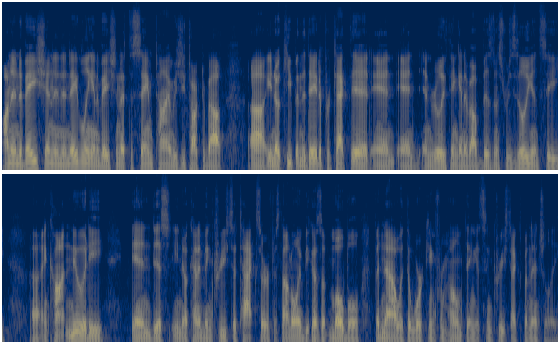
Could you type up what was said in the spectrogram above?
on innovation and enabling innovation at the same time as you talked about uh, you know, keeping the data protected and, and, and really thinking about business resiliency uh, and continuity in this, you know, kind of increased attack surface, not only because of mobile, but now with the working from home thing, it's increased exponentially.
